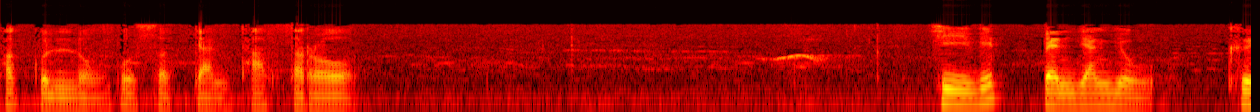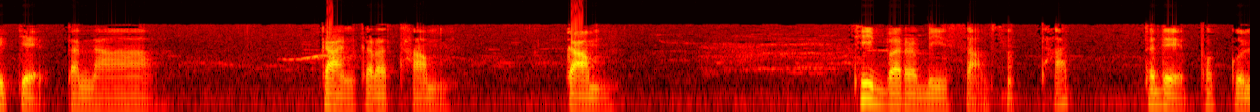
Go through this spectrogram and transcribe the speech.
พระคุณหลวงปู่สดจันทสโร ชีวิตเป็นยังอยู่คือเจตนา การกระทำกรรม ที่บารมีสามสิบทัศพระเดชพระคุณ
